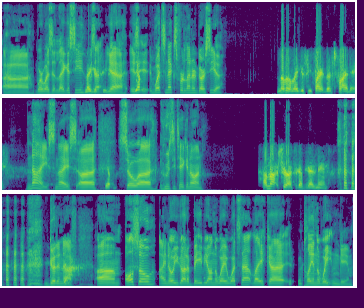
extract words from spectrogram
uh, where was it? Legacy. Was that- Legacy. yeah. Is Yep. it, what's next for Leonard Garcia? another legacy fight this Friday. Nice, nice. Uh, Yep. So, uh, who's he taking on? I'm not sure. I forgot the guy's name. Good enough. Um, also, I know you got a baby on the way. What's that like uh, playing the waiting game?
